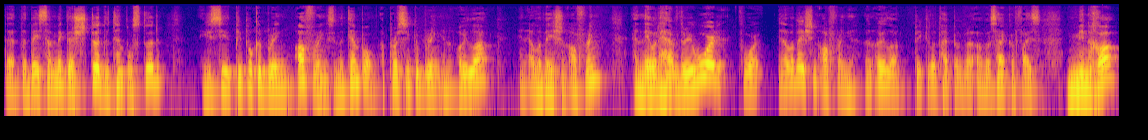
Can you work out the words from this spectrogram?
that the Beis Hamikdash stood, the temple stood, you see people could bring offerings in the temple. A person could bring an oila, an elevation offering, and they would have the reward for an elevation offering, an oila, particular type of a, of a sacrifice. Mincha,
